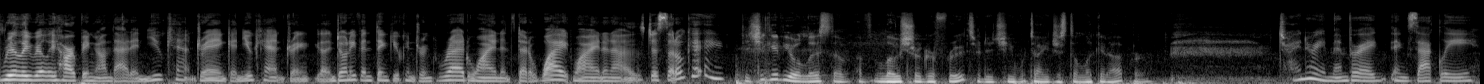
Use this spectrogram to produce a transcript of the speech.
really really harping on that and you can't drink and you can't drink and don't even think you can drink red wine instead of white wine and I was just said okay. did she give you a list of, of low sugar fruits, or did she tell you just to look it up? Or trying to remember exactly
